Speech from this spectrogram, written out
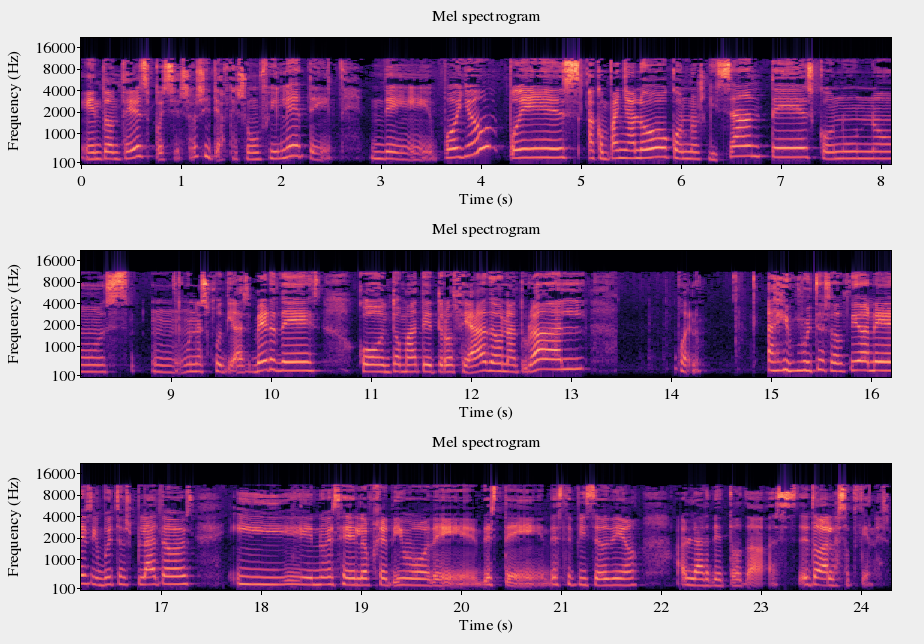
Entonces, pues eso, si te haces un filete de pollo, pues acompáñalo con unos guisantes, con unos, mm, unas judías verdes, con tomate troceado natural. Bueno, hay muchas opciones y muchos platos y no es el objetivo de, este, de este episodio hablar de todas, de todas las opciones.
